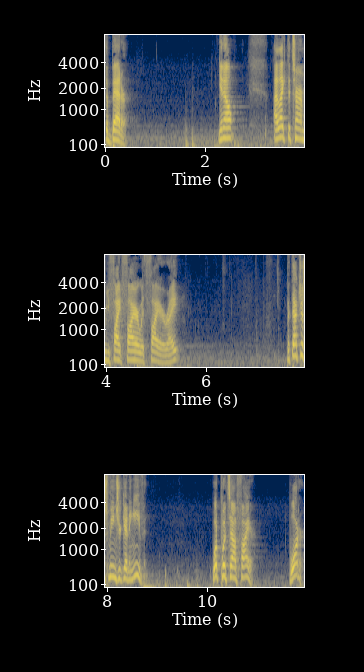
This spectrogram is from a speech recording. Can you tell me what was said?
the better. You know, I like the term you fight fire with fire, right? But that just means you're getting even. What puts out fire? Water.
